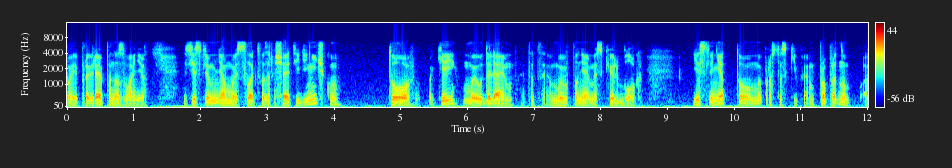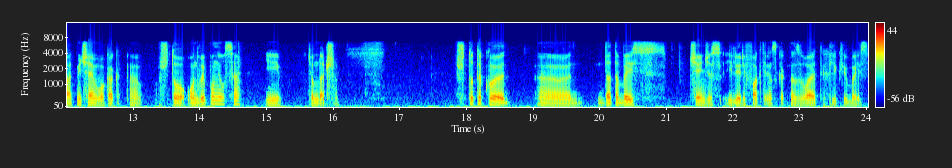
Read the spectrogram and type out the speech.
и проверяю по названию. То есть если у меня мой select возвращает единичку, то окей, мы удаляем этот, мы выполняем SQL блок. Если нет, то мы просто скипаем, ну, отмечаем его как, э, что он выполнился и идем дальше. Что такое э, database changes или refactorings, как называют их Liquibase?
